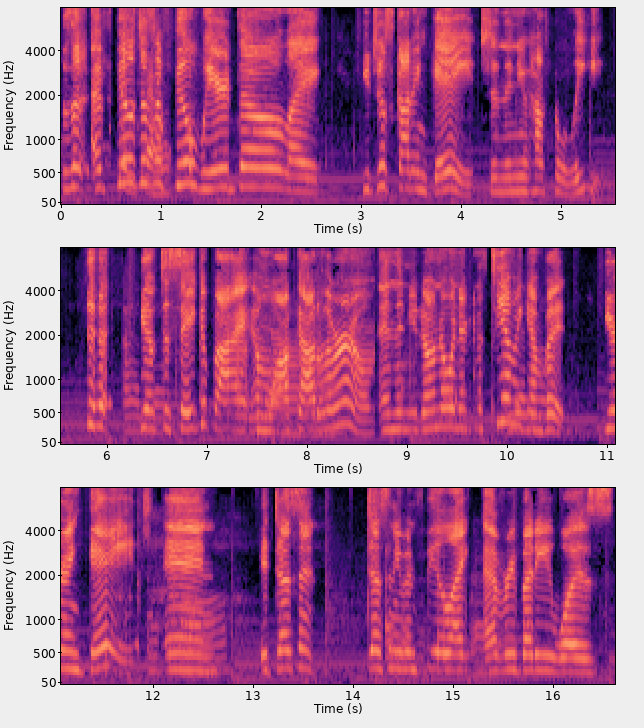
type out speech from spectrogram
Does it? I feel. Does it feel weird though? Like you just got engaged and then you have to leave. you have to say goodbye and yeah. walk out of the room, and then you don't know when you're going to see him again. But you're engaged, uh-huh. and it doesn't doesn't even feel like everybody was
